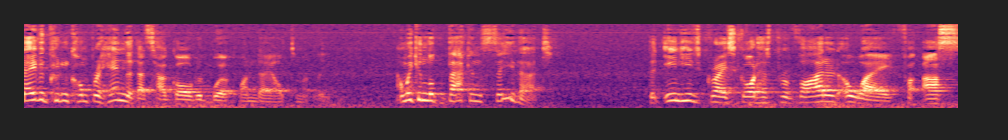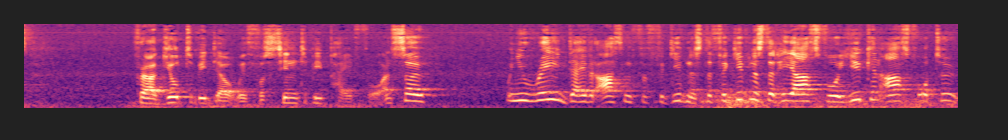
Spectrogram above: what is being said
David couldn't comprehend that that's how God would work one day ultimately. And we can look back and see that. That in his grace, God has provided a way for us, for our guilt to be dealt with, for sin to be paid for. And so, when you read David asking for forgiveness, the forgiveness that he asked for, you can ask for too.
